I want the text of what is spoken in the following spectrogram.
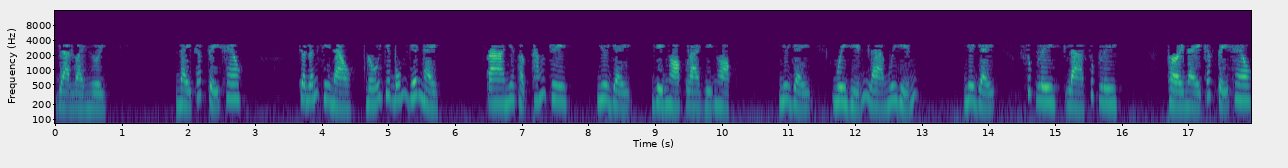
và loài người. Này các tỷ kheo, cho đến khi nào đối với bốn giới này, ta như thật thắng tri, như vậy vị ngọt là vị ngọt, như vậy nguy hiểm là nguy hiểm, như vậy xuất ly là xuất ly. Thời này các tỷ kheo,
